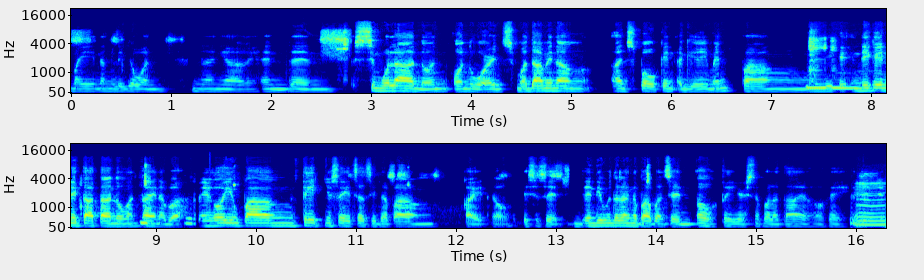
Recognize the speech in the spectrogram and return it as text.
may nangligawan na nangyari. And then, simula nun, onwards, madami ng unspoken agreement. Parang hindi, kayo- hindi kayo nagtatanungan tayo na ba? Pero yung parang treat nyo sa isa't sila, parang kahit, oh, this is it. Then, hindi mo na lang napapansin, oh, three years na pala tayo. Okay. And then,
